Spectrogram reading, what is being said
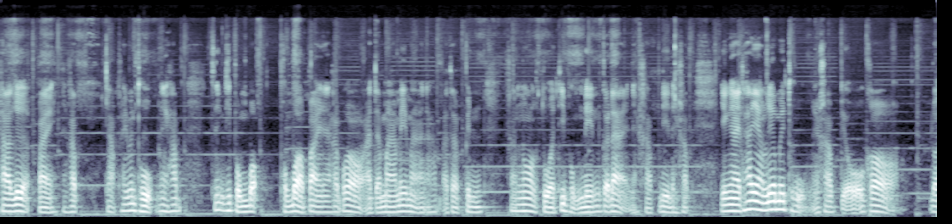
ถ้าเลือกไปนะครับจับให้มันถูกนะครับ ซึ่งที่ผมบอกผมบอกไปนะครับก็อาจจะมาไม่มานะครับ อาจจะเป็นข้างนอกตัวที่ผมเน้นก็ได้นะครับนี่นะครับ ยังไงถ้ายังเลือกไม่ถูกนะครับ เดี๋ยวก็รอ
